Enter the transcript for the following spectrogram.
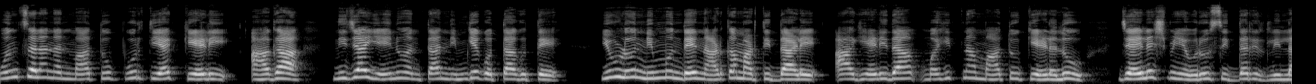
ಒಂದ್ಸಲ ನನ್ನ ಮಾತು ಪೂರ್ತಿಯಾಗಿ ಕೇಳಿ. ಆಗ, ನಿಜ ಏನು ಅಂತ ನಿಮಗೆ ಗೊತ್ತಾಗುತ್ತೆ. ಇವಳು ನಿಮ್ಮುಂದೆ ನಾಟಕ ಮಾಡ್ತಿದ್ದಾಳೆ ಆಗ ಹೇಳಿದ ಮಹಿತ್ನ ಮಾತು ಕೇಳಲು ಜಯಲಕ್ಷ್ಮಿಯವರು ಸಿದ್ಧರಿರಲಿಲ್ಲ.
